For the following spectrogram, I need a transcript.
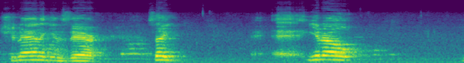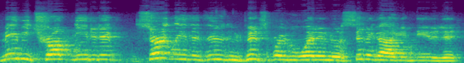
shenanigans there, like, uh, you know, maybe Trump needed it. Certainly the dude in Pittsburgh who went into a synagogue and needed it.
